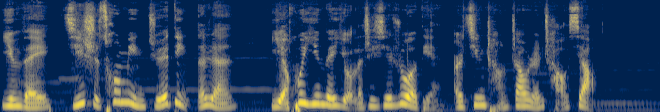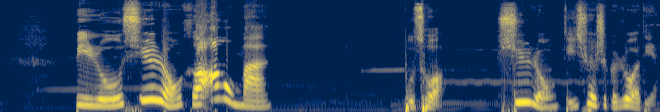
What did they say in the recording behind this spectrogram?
因为即使聪明绝顶的人，也会因为有了这些弱点而经常招人嘲笑。比如虚荣和傲慢。不错，虚荣的确是个弱点，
